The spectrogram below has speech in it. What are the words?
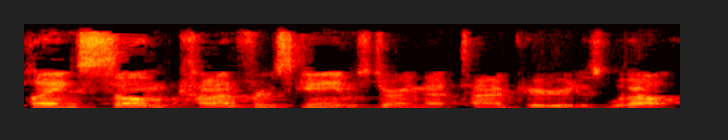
playing some conference games during that time period as well.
